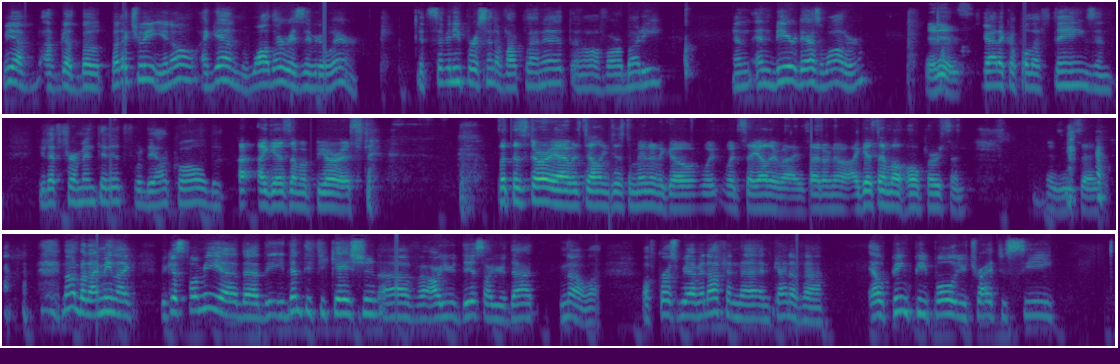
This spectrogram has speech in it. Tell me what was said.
Yeah, I've got both. But actually, you know, again, water is everywhere. It's 70% of our planet, of our body. And and beer, there's water. It is. You add a couple of things and you let fermented it for the alcohol. But I, I guess I'm a purist. but the story I was telling just a minute ago would, would say otherwise. I don't know. I guess I'm a whole person, as you say. no, but I mean, like, because for me, uh, the, the identification of uh, are you this, are you that? No, uh, of course, we have enough in, in kind of uh, helping people. You try to see,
